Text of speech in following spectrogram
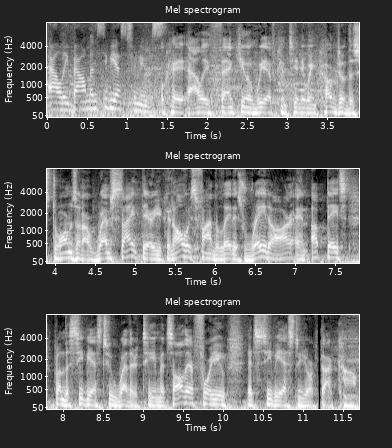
Ali Bauman, CBS 2 News. Okay, Ali, thank you. And we have continuing coverage of the storms on our website. There you can always find the latest radar and updates from the CBS 2 weather team. It's all there for you at cbsnewyork.com.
